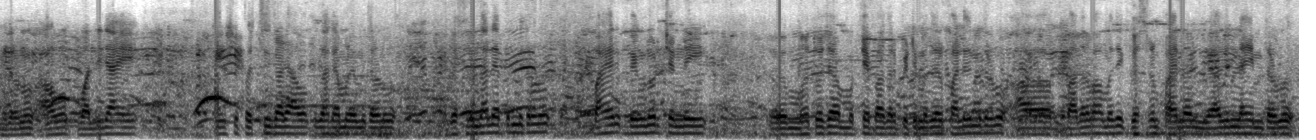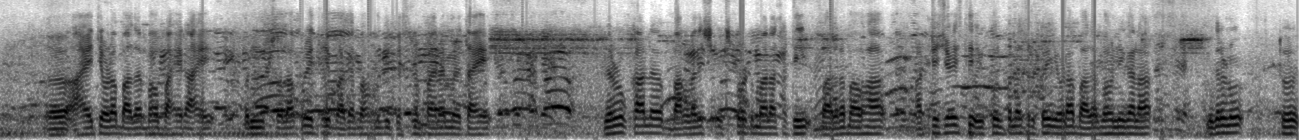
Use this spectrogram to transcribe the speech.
मित्रांनो आवक वाढलेली आहे. तीनशे पस्तीस गाड्या आवक झाल्यामुळे मित्रांनो घसरण झाले. पण मित्रांनो बाहेर बेंगलोर चेन्नई महत्त्वाच्या मोठ्या बाजारपेठेमध्ये जर पाहिले तर मित्रांनो बाजारभावामध्ये घसरण पाहायला मिळालेली नाही मित्रांनो. आहे तेवढा बाजारभाव बाहेर आहे पण सोलापूर येथे बाजारभावामध्ये घसरण पाहायला मिळत आहे. मित्रांनो काल बांगलादेश एक्सपोर्ट मालासाठी बाजारभाव हा अठ्ठेचाळीस ते एकोणपन्नास रुपये एवढा बाजारभाव निघाला. मित्रांनो तो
